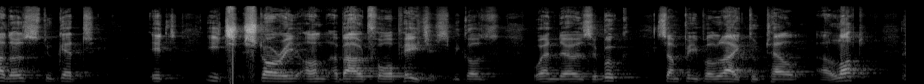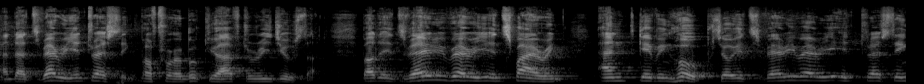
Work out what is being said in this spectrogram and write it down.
others to get it each story on about four pages because when there is a book, some people like to tell a lot, and that's very interesting, but for a book you have to reduce that. But it's very, very inspiring and giving hope. So it's very, very interesting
